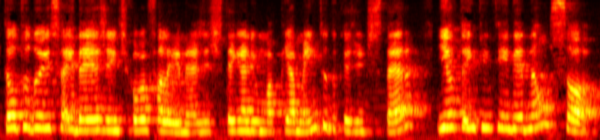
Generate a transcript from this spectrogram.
Então, tudo isso, a ideia, gente, como eu falei, né? A gente tem ali um mapeamento do que a gente espera e eu tento entender não só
